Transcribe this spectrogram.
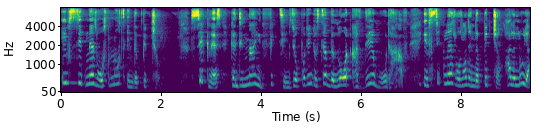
if sickness was not in the picture. Sickness can deny its victims the opportunity to serve the Lord as they would have if sickness was not in the picture. Hallelujah.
